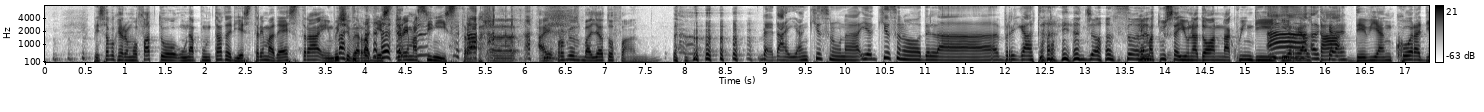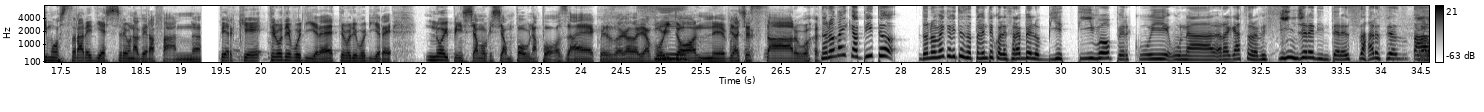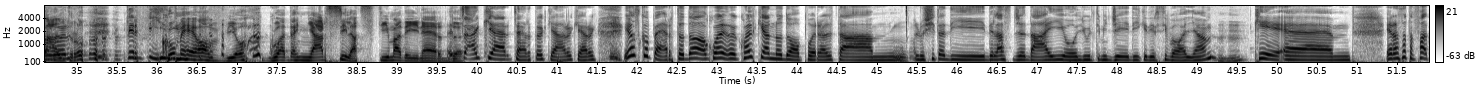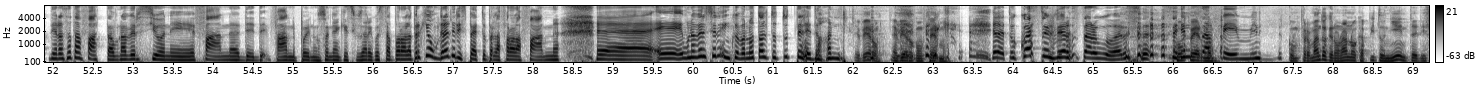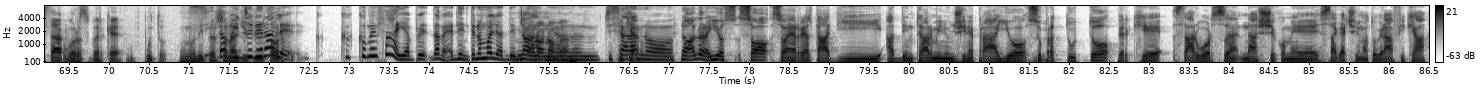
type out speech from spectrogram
Pensavo che avremmo fatto una puntata di estrema destra e invece verrà di estrema sinistra. Eh, hai proprio sbagliato fan. Beh, dai, anch'io sono una. Io, anch'io sono della brigata Ryan Johnson. Eh, ma tu sei una donna, quindi Ah, in realtà ok. devi ancora dimostrare di essere una vera fan. Perché te lo devo dire, eh, te lo devo dire. Noi pensiamo che sia un po' una posa, eh, questa cosa di a Sì. voi donne piace Star Wars. Non ho mai capito. Non ho mai capito esattamente quale sarebbe l'obiettivo per cui una ragazza dovrebbe fingere di interessarsi a Star Wars. l'altro. Per finta. Come è ovvio, guadagnarsi la stima dei nerd. Eh, già, chiaro, certo, chiaro, chiaro. E ho scoperto do- qual- qualche anno dopo, in realtà, mh, l'uscita di The Last Jedi o Gli Ultimi Jedi, che dir si voglia, Mhm. che ehm, era, stata fa- era stata fatta una versione fan, de- de- fan, poi non so neanche se usare questa parola, perché ho un grande rispetto per la parola fan. Eh, è una versione in cui avevano tolto tutte le donne. È vero, è vero, confermo. Perché- ho detto, questo è il vero Star Wars, senza Confermo. femmine. Confermando che non hanno capito niente di Star Wars perché appunto uno dei Sì, no, ma personaggi in più forti- generale, c- come fai a... pe- Vabbè, niente, non voglio addentrarmi. No, no, no, ma Ci saranno... No, allora io so, so in realtà di addentrarmi in un ginepraio, soprattutto perché Star Wars nasce come saga cinematografica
